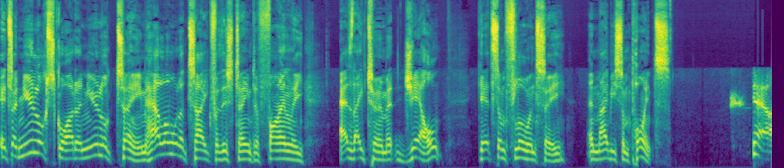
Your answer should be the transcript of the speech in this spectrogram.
It's a new look squad, a new look team. How long will it take for this team to finally, as they term it, gel, get some fluency, and maybe some points? Yeah,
